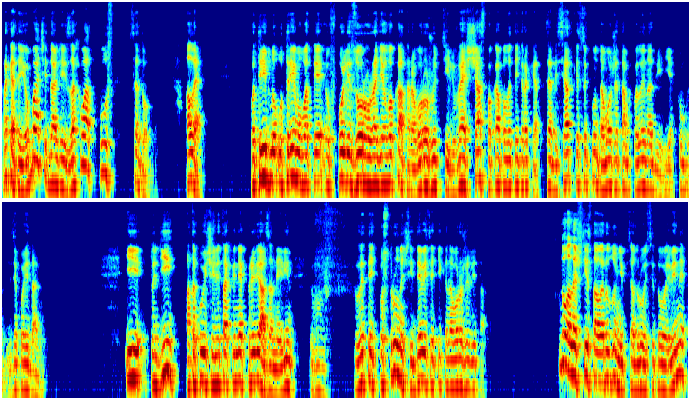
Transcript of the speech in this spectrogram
Ракета його бачить, далі захват, пуск, все добре. Але потрібно утримувати в полі зору радіолокатора ворожу ціль весь час, поки полетить ракета. Це десятки секунд, а може там хвилина-дві, з якої дальності. І тоді атакуючий літак, він як прив'язаний, він летить по струночці і дивиться тільки на ворожий літак. Ну, але ж всі стали розумні після Другої світової війни,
